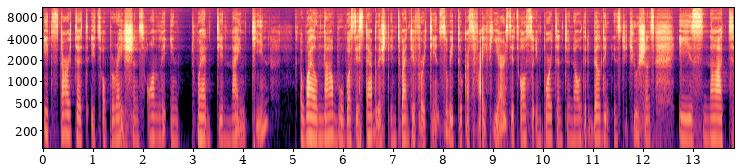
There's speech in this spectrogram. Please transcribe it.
It started its operations only in 2019 while NABU was established in 2014, so it took us five years. It's also important to know that building institutions is not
